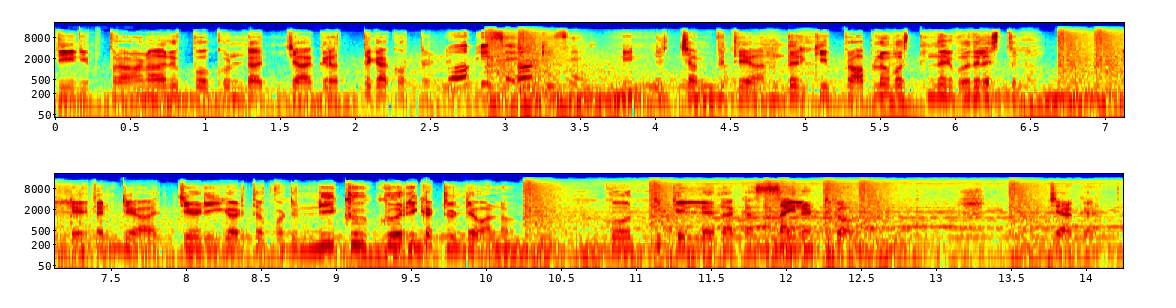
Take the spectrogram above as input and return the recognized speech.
దీని ప్రాణాలు పోకుండా జాగ్రత్తగా కొట్టండి. నిన్ను చంపితే అందరికీ ప్రాబ్లం వస్తుందని వదిలేస్తున్నా. లేదంటే ఆ జేడీ గారితో పాటు నీకు గోరి కట్టి ఉండేవాళ్ళం కోర్టుకి వెళ్ళేదాకా సైలెంట్గా ఉండు. జాగ్రత్త.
